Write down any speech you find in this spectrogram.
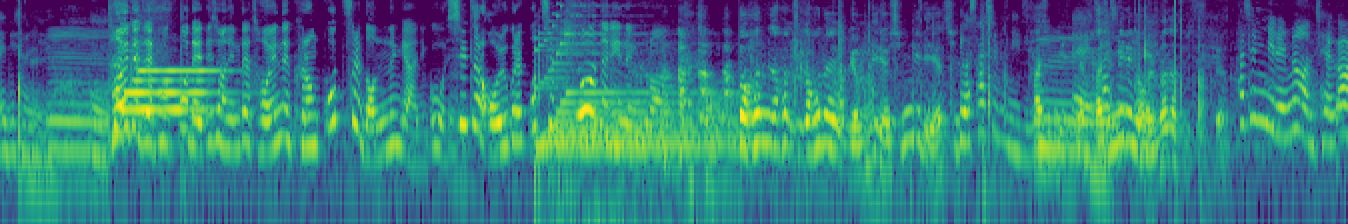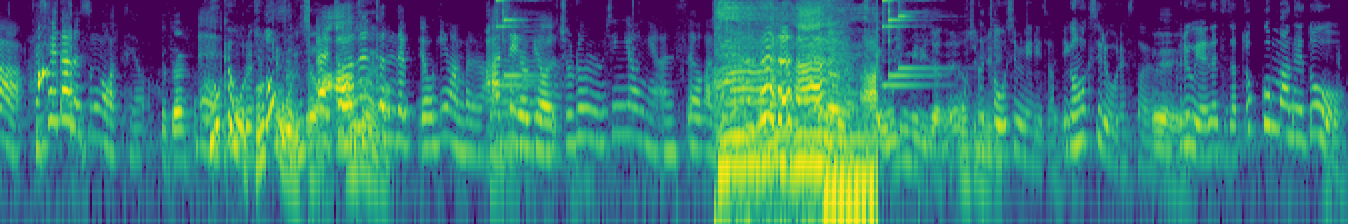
에디션이에요. 네. 네. 음. 저희도 이제 벚꽃 에디션인데 저희는 그런 꽃을 넣는 게 아니고 실제로 얼굴에 꽃을 피워드리는 그런 아, 이거 헌, 헌- 이거 하나에 몇 밀이에요? 10밀이에요? 이거 40ml. 40밀이요? 네, 40밀이면 얼마나 쓸 수 있어요? 40ml면 제가 세 달은 쓴 것 같아요. 한 달? 네. 그렇게 오래 써? 그렇게 오래 써요? 아니, 저는 방송에서. 근데 여기만 발라. 아직 여기 주름 신경이 안 쓰여가지고. 아, 아. 50ml잖아요. 50ml. 그쵸 50ml죠. 이건 확실히 오래 써요. 네. 그리고 얘는 진짜 조금만 해도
